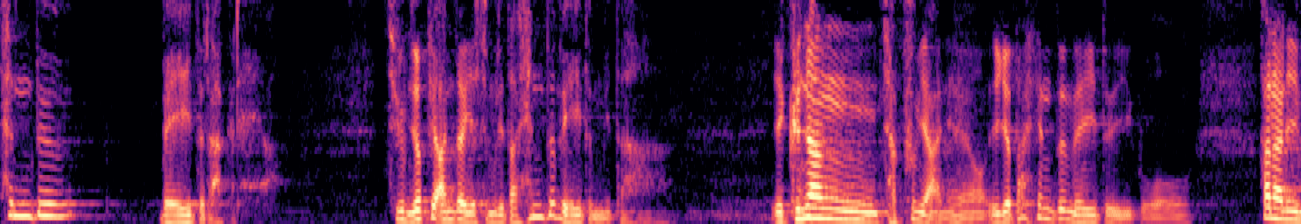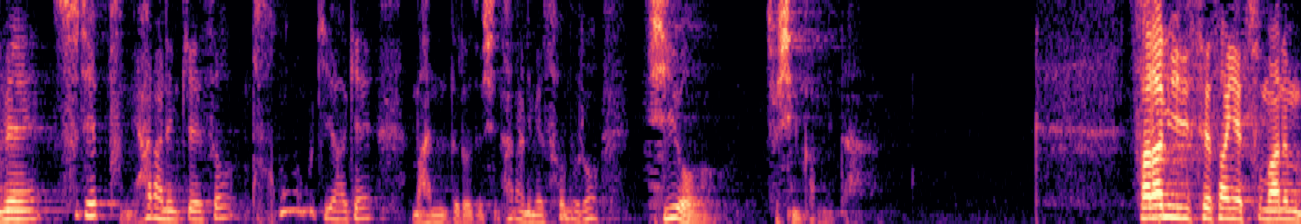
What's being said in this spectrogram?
handmade라 그래요. 지금 옆에 앉아 계신 분이 다 handmade입니다. 그냥 작품이 아니에요. 이게 다 handmade이고 하나님의 수제품, 하나님께서 너무너무 귀하게 만들어주신 하나님의 손으로 지어주신 겁니다. 사람이 세상에 수많은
